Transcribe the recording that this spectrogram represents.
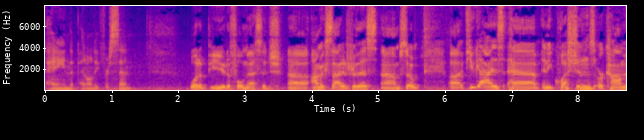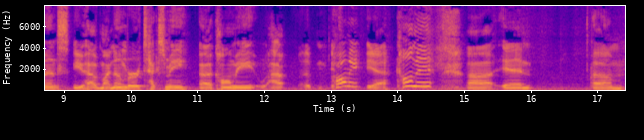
paying the penalty for sin. What a beautiful message. Uh, I'm excited for this. Um, so, uh, if you guys have any questions or comments, you have my number. Text me, uh, call me. I, uh, Call me. yeah, call me. Uh, and um,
